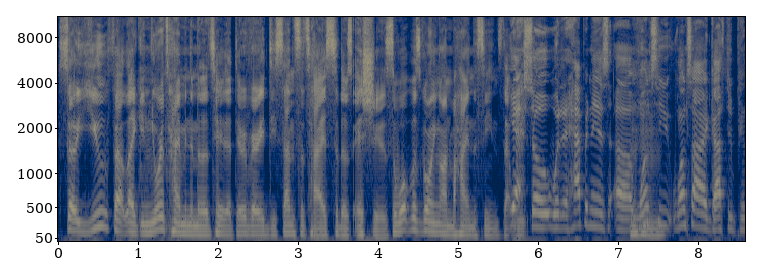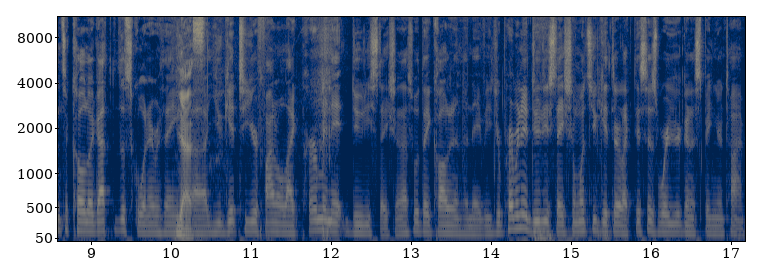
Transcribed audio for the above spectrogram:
so you felt like in your time in the military that they were very desensitized to those issues. So what was going on behind the scenes that yeah. we So what had happened is, uh, once you once I got through Pensacola, got through the school and everything, Yes. uh, you get to your final like permanent duty station. That's what they call it in the Navy. Your permanent duty station. Once you get there, like this is where you're gonna spend your time.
